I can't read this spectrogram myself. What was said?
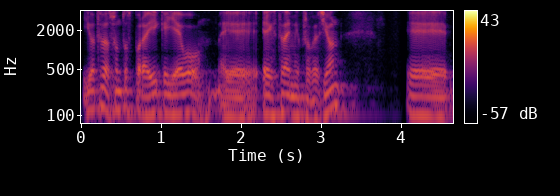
y otros asuntos por ahí que llevo eh, extra de mi profesión. Eh,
